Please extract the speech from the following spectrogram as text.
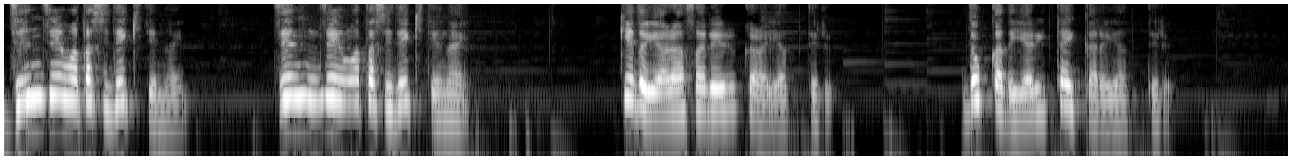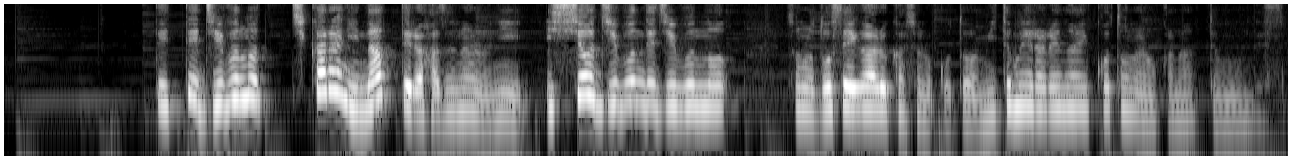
全然私できてない。全然私できてない。けどやらされるからやってる。どっかでやりたいからやってる。って言って自分の力になってるはずなのに一生自分で自分のその土星がある箇所のことは認められないことなのかなって思うんです。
